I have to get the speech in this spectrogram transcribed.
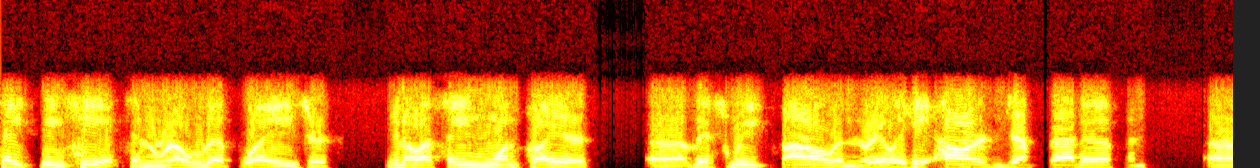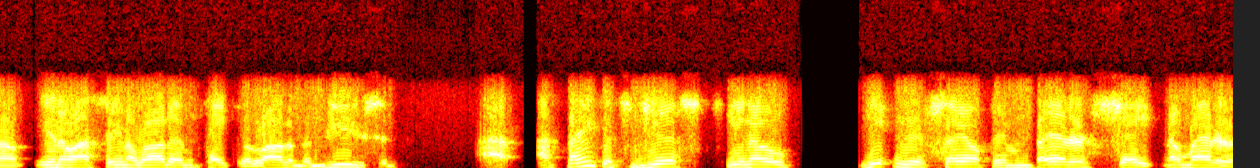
take these hits in rolled up ways, or you know, I seen one player uh, this week fall and really hit hard and jump right up. And, uh, you know, I've seen a lot of them take a lot of abuse. And I, I think it's just, you know, getting yourself in better shape, no matter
